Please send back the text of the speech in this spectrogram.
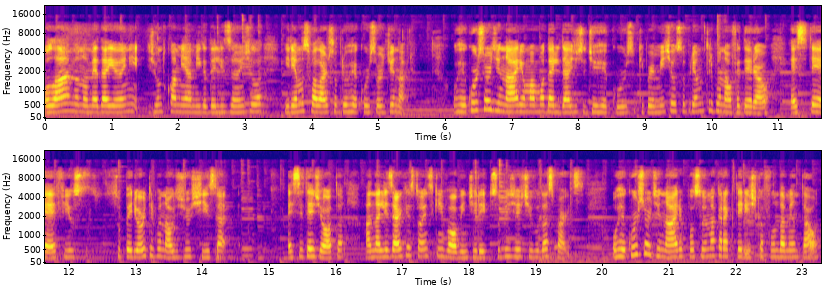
Olá, meu nome é Daiane. Junto com a minha amiga Delisângela, iremos falar sobre o recurso ordinário. O recurso ordinário é uma modalidade de recurso que permite ao Supremo Tribunal Federal, STF, e o Superior Tribunal de Justiça, STJ, analisar questões que envolvem direito subjetivo das partes. O recurso ordinário possui uma característica fundamental.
